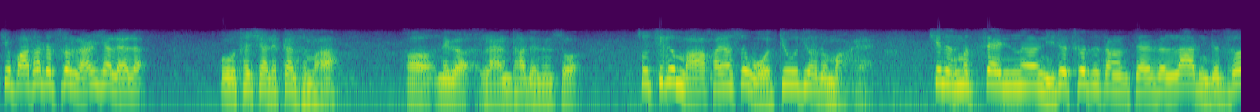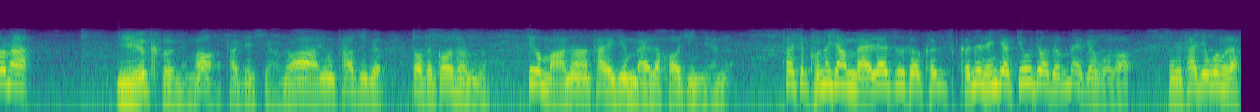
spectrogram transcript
就把他的车拦下来了。哦，他下来干什么？哦，那个拦他的人说，说这个马好像是我丢掉的马哎，现在怎么在那你的车子上在拉你的车呢？也可能啊，他就想的啊，因为他是一个道德高尚的。这个马呢，他已经买了好几年了，他就可能想买来之后，可可能人家丢掉的卖给我了，所以他就问了，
